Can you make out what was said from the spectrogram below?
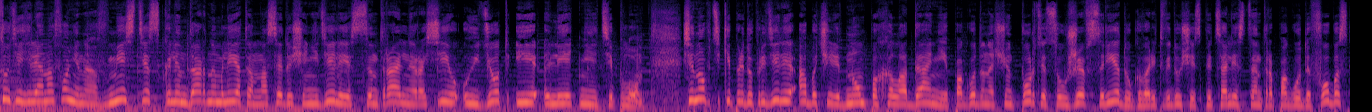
Студии Елена Фонина. Вместе с календарным летом на следующей неделе из центральной России уйдет и летнее тепло. Синоптики предупредили об очередном похолодании. Погода начнет портиться уже в среду, говорит ведущий специалист Центра погоды ФОБОС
